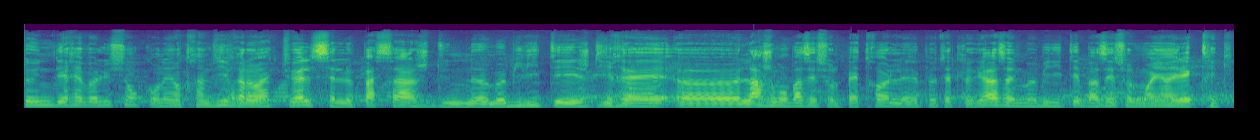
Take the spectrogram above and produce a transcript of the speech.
Une des révolutions qu'on est en train de vivre à l'heure actuelle, c'est le passage d'une mobilité, je dirais, euh, largement basée sur le pétrole et peut-être le gaz, à une mobilité basée sur le moyen électrique.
